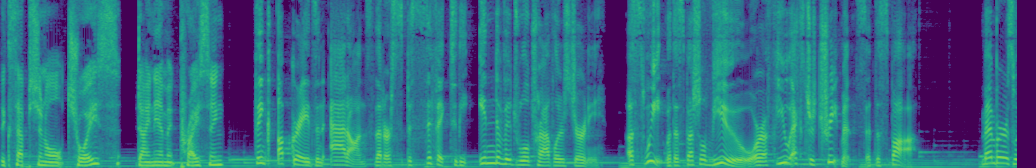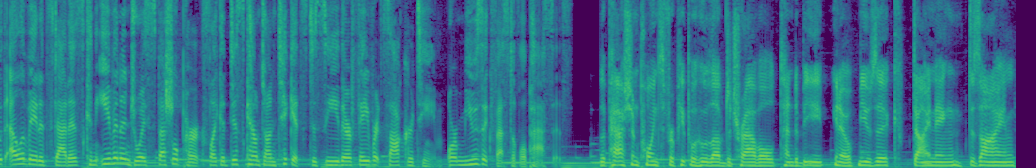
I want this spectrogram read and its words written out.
exceptional choice, dynamic pricing. Think upgrades and add ons that are specific to the individual traveler's journey. A suite with a special view or a few extra treatments at the spa. Members with elevated status can even enjoy special perks like a discount on tickets to see their favorite soccer team or music festival passes. The passion points for people who love to travel tend to be, you know, music, dining, design,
